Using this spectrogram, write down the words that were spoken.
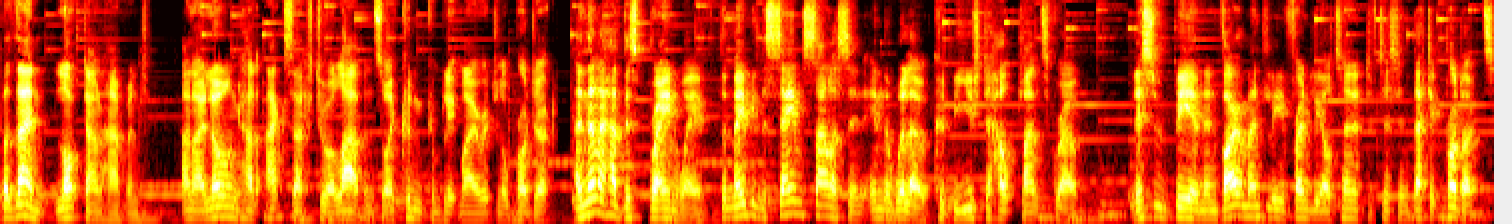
But then, lockdown happened, and I no longer had access to a lab and so I couldn't complete my original project. And then I had this brainwave that maybe the same salicin in the willow could be used to help plants grow. This would be an environmentally friendly alternative to synthetic products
